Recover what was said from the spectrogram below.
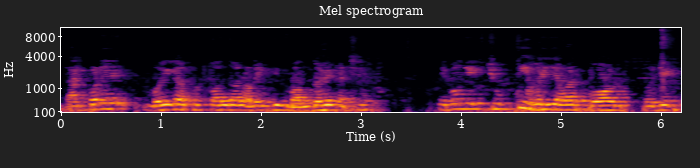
তারপরে মহিলা ফুটবল দল অনেকদিন বন্ধ হয়ে গেছে এবং এই চুক্তি হয়ে যাওয়ার পর প্রজেক্ট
